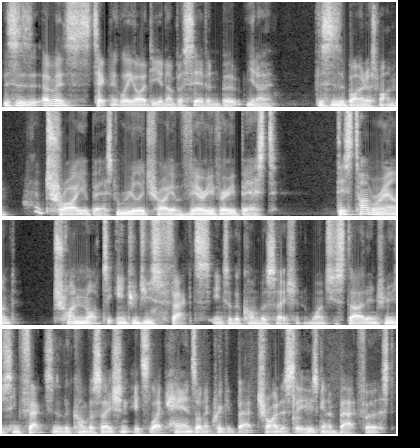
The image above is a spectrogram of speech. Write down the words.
This is, I mean, it's technically idea number seven, but, you know, this is a bonus one. Try your best. Really try your very, very best. This time around, try not to introduce facts into the conversation. Once you start introducing facts into the conversation, it's like hands on a cricket bat, trying to see who's going to bat first.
